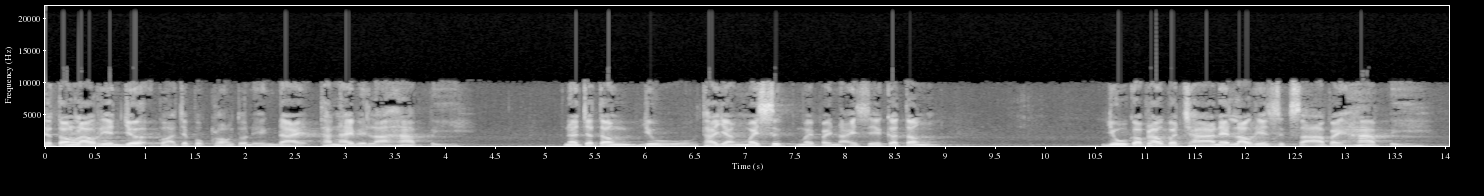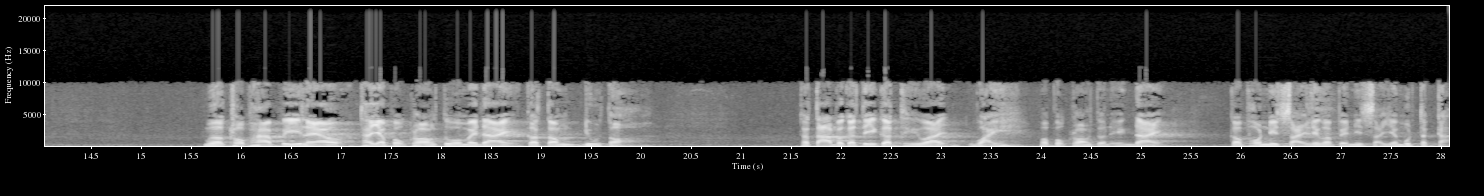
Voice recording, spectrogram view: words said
จะต้องเล่าเรียนเยอะกว่าจะปกครองตนเองได้ ท่านให้เวลาห้าปี นั้นจะต้องอยู่ถ้ายังไม่ศึกไม่ไปไหนเสียก็ต้องอยู่กับพระอุปชาในเล่าเรียนศึกษาไปห้าปี เมื่อครบห้าปีแล้ว ถ้ายังปกครองตัวไม่ได้ ก็ต้องอยู่ต่อ ถ้าตามปกติก็ถือว่าไหวพอปกครองตนเองได้ ก็พ้นนิสัยเรียกว่าเป็นนิสัยยมุตตะกะ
